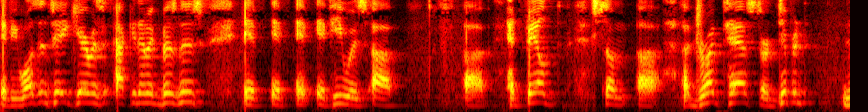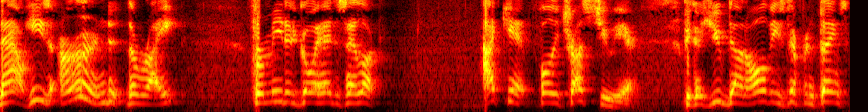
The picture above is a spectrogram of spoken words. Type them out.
if he wasn't taking care of his academic business, if if if, if he was uh, uh, had failed some uh, a drug test or different, now he's earned the right for me to go ahead and say, look, I can't fully trust you here because you've done all these different things.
